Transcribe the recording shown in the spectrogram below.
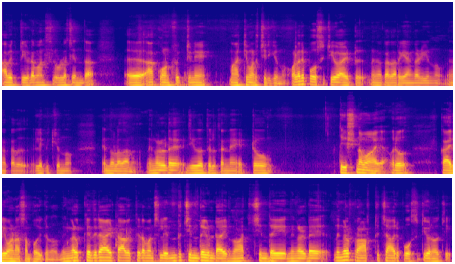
ആ വ്യക്തിയുടെ മനസ്സിലുള്ള ചിന്ത ആ കോൺഫ്ലിക്റ്റിനെ മാറ്റിമറിച്ചിരിക്കുന്നു. വളരെ പോസിറ്റീവായിട്ട് നിങ്ങൾക്കത് അറിയാൻ കഴിയുന്നു നിങ്ങൾക്കത് ലഭിക്കുന്നു എന്നുള്ളതാണ്. നിങ്ങളുടെ ജീവിതത്തിൽ തന്നെ ഏറ്റവും തീഷ്ണമായ ഒരു കാര്യമാണ് ആ സംഭവിക്കുന്നത്. നിങ്ങൾക്കെതിരായിട്ട് ആ വ്യക്തിയുടെ മനസ്സിൽ എന്ത് ചിന്തയുണ്ടായിരുന്നു? ആ ചിന്തയെ നിങ്ങളുടെ നിങ്ങൾ പ്രാർത്ഥിച്ച ആ ഒരു പോസിറ്റീവ് എനർജി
